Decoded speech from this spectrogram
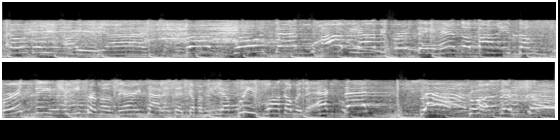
Ikaw daw yung Ayan. From Joseph, happy, happy birthday. Heto pa ang isang birthday treat from a very talented kapamilya. Please welcome with the extent, Sam! Concept Show!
